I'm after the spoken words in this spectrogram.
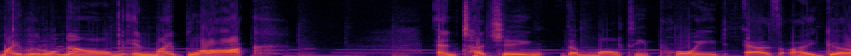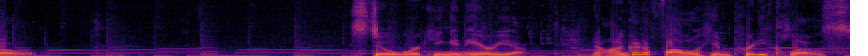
my little gnome in my block and touching the multi-point as I go. Still working in area. Now I'm going to follow him pretty close.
